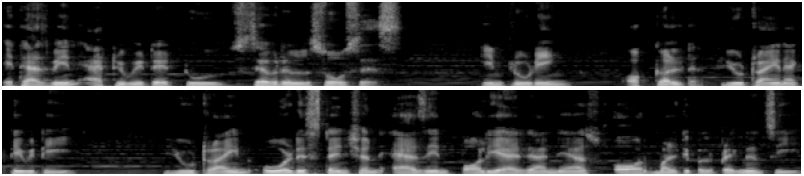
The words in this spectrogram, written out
It has been attributed to several sources, including occult uterine activity, uterine overdistension as in polyhydramnios or multiple pregnancy,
